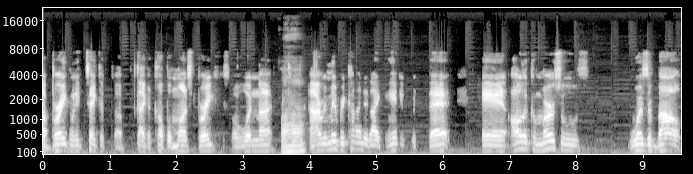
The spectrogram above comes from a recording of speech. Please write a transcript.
a break when he take a, a like a couple months break or whatnot. Uh huh. I remember kind of like ended with that, and all the commercials was about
